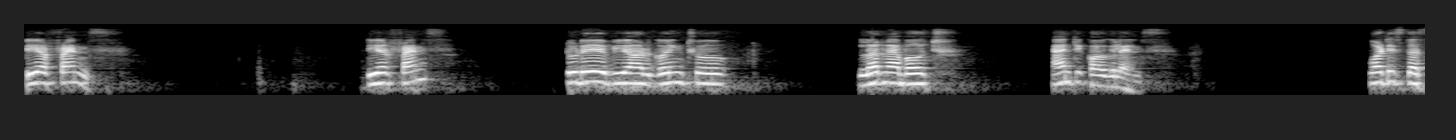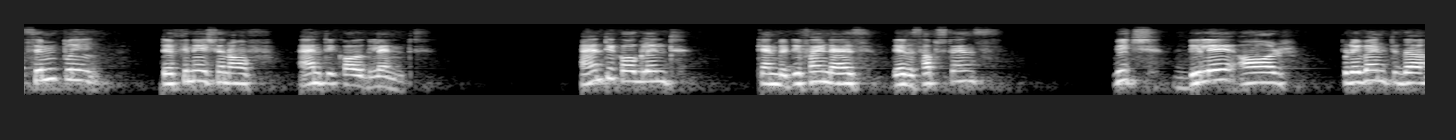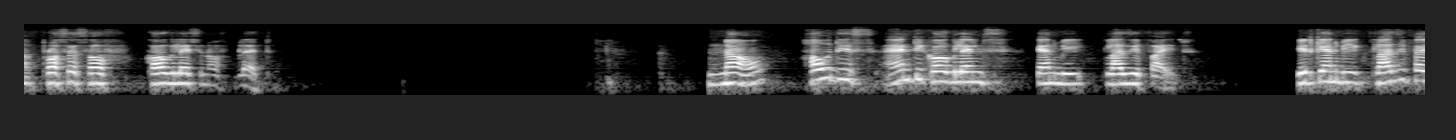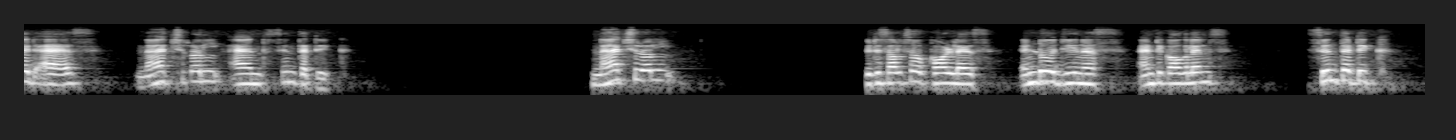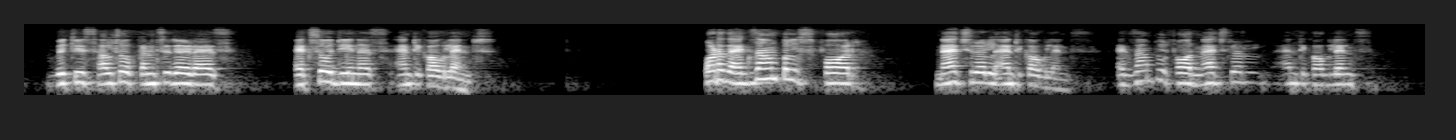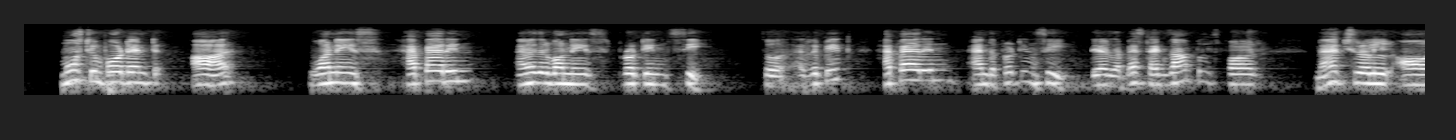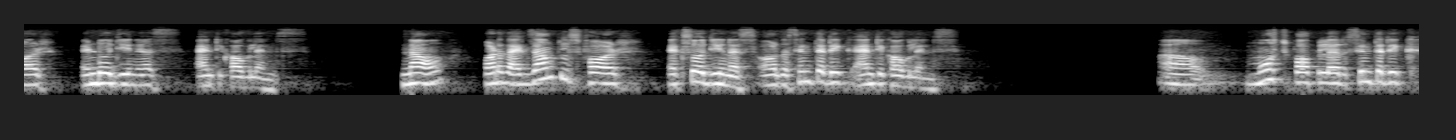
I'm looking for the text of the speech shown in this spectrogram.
Dear friends, dear friends, today we are going to learn about anticoagulants. What is the simple definition of anticoagulant? Anticoagulant can be defined as a substance which delay or prevent the process of coagulation of blood. Now, how these anticoagulants can be classified? It can be classified as natural and synthetic. Natural, it is also called as endogenous anticoagulants. Synthetic, which is also considered as exogenous anticoagulants. What are the examples for natural anticoagulants? Example for natural anticoagulants, most important are one is heparin, another one is protein C. So I repeat, heparin and the protein C, they are the best examples for natural or endogenous anticoagulants. Now, what are the examples for exogenous or the synthetic anticoagulants? Uh, most popular synthetic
